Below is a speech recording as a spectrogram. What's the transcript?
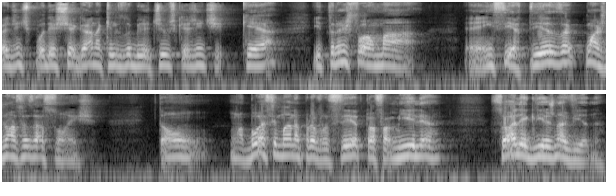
para a gente poder chegar naqueles objetivos que a gente quer e transformar é, em certeza com as nossas ações. Então, uma boa semana para você, tua família, só alegrias na vida.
